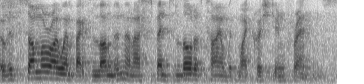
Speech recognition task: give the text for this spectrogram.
Over the summer, I went back to London and I spent a lot of time with my Christian friends.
